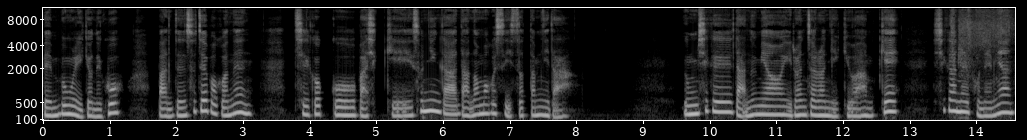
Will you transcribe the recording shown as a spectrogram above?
멘붕을 이겨내고 만든 수제버거는 즐겁고 맛있게 손님과 나눠 먹을 수 있었답니다. 음식을 나누며 이런저런 얘기와 함께 시간을 보내면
